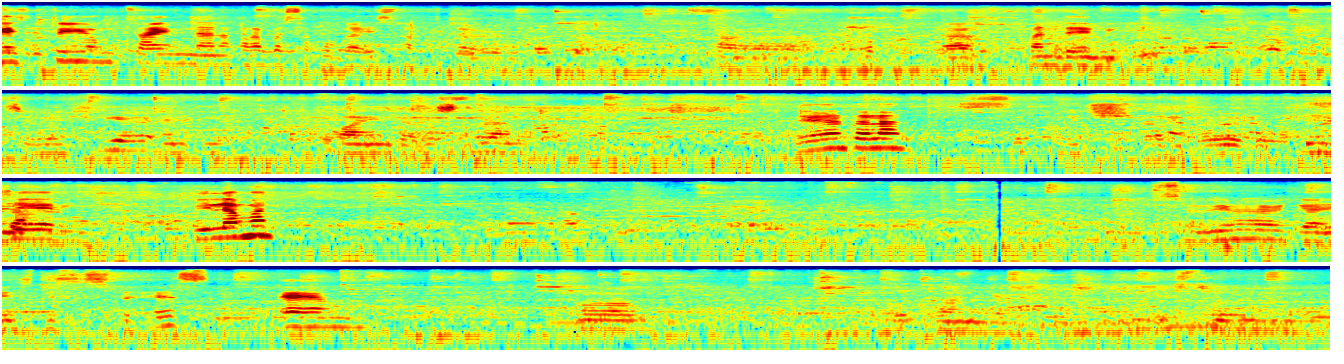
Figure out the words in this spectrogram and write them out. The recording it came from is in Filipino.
guys, ito yung time na nakalabas ako guys after uh, uh, pandemic. So we're here and we find the restaurant. Ayan talan. Which Zeri. Pila man. So we are guys, this is the SM of Butuan guys. This one.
